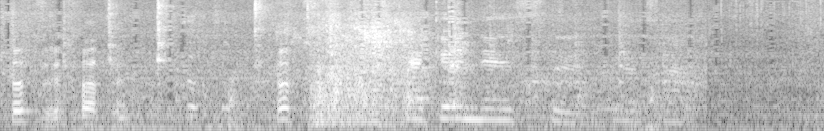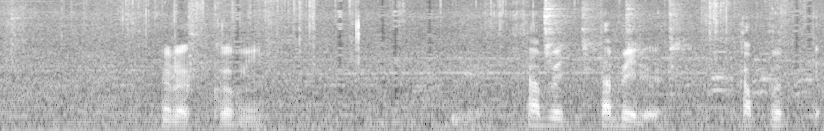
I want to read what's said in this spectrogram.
一つ二つ夜券です。どうぞ。ほらここみ食べ食べる？カップって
